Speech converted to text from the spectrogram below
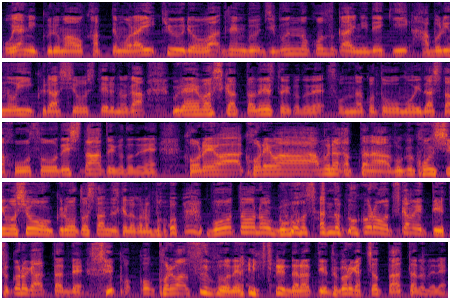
親に車を買ってもらい、給料は全部自分の小遣いにでき、羽振りのいい暮らしをしてるのが羨ましかったです。ということで、そんなことを思い出した放送でした。ということでね、これは、これは危なかったな。僕今週も賞を送ろうとしたんですけど、この冒頭のごぼうさんの心をつかめっていうところがあったんで、こ、こ、これはスープを狙いに来てるんだなっていうところがちょっとあったのでね、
